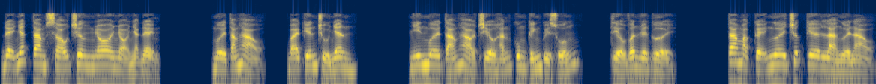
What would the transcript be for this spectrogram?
Đệ nhất tam sáu chương nho nhỏ nhạc đệm. 18 hảo, bái kiến chủ nhân. Nhìn 18 hảo chiều hắn cung kính quỳ xuống, Tiểu Vân Nguyên cười. Ta mặc kệ ngươi trước kia là người nào,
